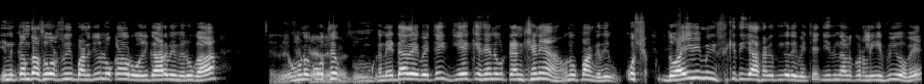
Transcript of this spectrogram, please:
ਇਨਕਮ ਦਾ ਸੋਰਸ ਵੀ ਬਣ ਜੂ ਲੋਕਾਂ ਨੂੰ ਰੋਜ਼ਗਾਰ ਵੀ ਮਿਲੂਗਾ। ਹੁਣ ਉੱਥੇ ਕੈਨੇਡਾ ਦੇ ਵਿੱਚ ਜੇ ਕਿਸੇ ਨੂੰ ਟੈਨਸ਼ਨ ਆ ਉਹਨੂੰ ਭੰਗ ਦੀ ਕੁਝ ਦਵਾਈ ਵੀ ਮਿਕਸ ਕੀਤੀ ਜਾ ਸਕਦੀ ਉਹਦੇ ਵਿੱਚ ਜਿਹਦੇ ਨਾਲ ਕੋਈ ਰਿਲੀਫ ਵੀ ਹੋਵੇ।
